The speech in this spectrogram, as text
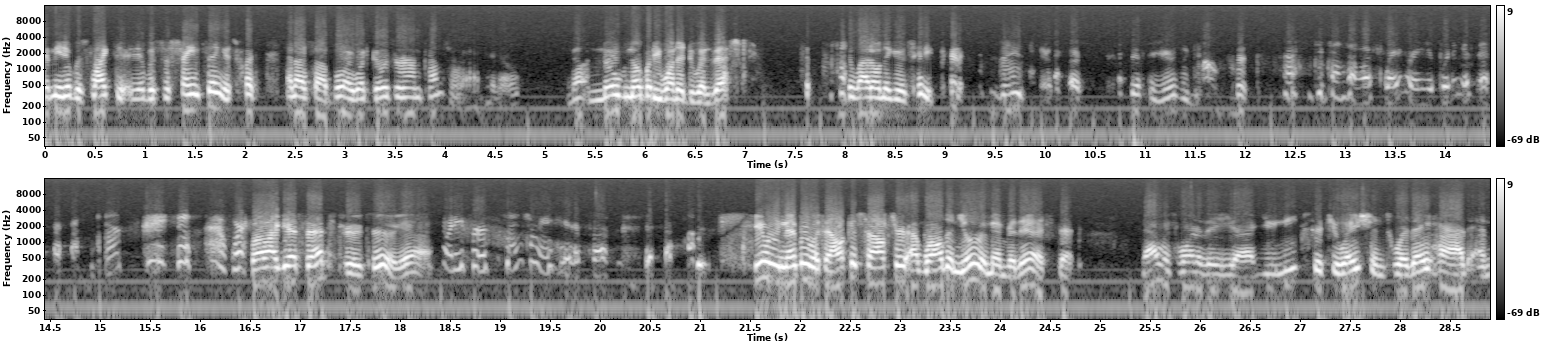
I mean, it was like the, it was the same thing as what, and I thought, boy, what goes around comes around. You know, no, no, nobody wanted to invest. so I don't think it was any better than it was fifty years ago. Depends on what flavoring you're putting in there. We're well, I guess that's true too. Yeah. 21st century here, folks. You remember with Alka-Seltzer, uh, Walden, you'll remember this, that that was one of the uh, unique situations where they had an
